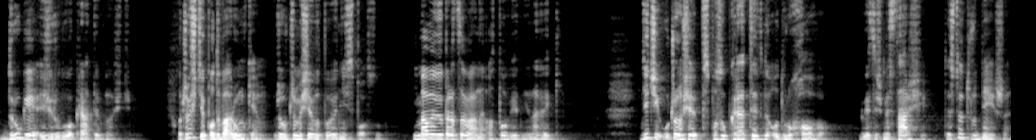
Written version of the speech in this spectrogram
drugie źródło kreatywności. Oczywiście pod warunkiem, że uczymy się w odpowiedni sposób i mamy wypracowane odpowiednie nawyki. Dzieci uczą się w sposób kreatywny odruchowo. Gdy jesteśmy starsi, to jest to trudniejsze.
